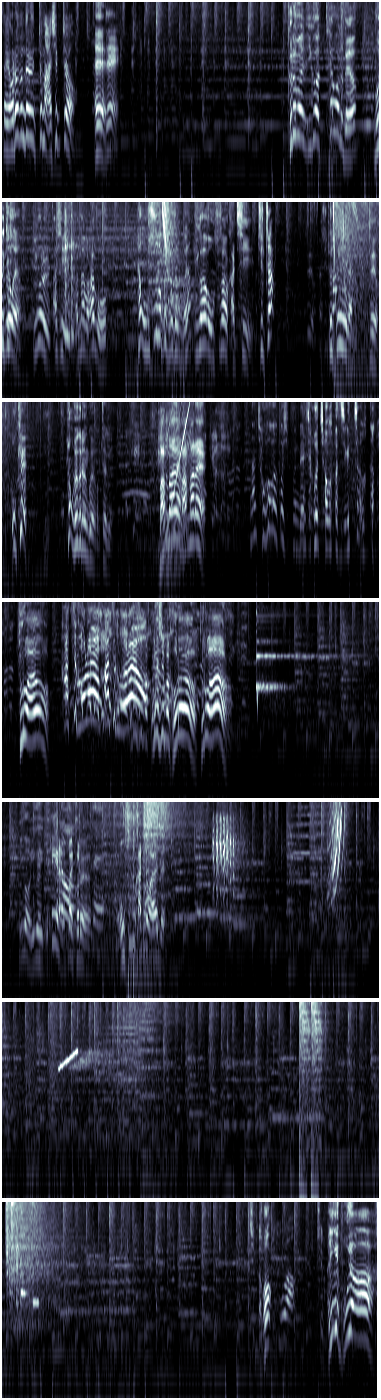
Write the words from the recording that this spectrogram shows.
자, 여러분들 좀 아쉽죠? 네. 그러면 이거 태워도 돼요? 뭘 태워요? 이거를 다시 반납을 하고 형 옥수수 먹고 싶어서 그런 거야? 이거 하고 옥수수하고 같이 진짜? 좋습니다. 돼요. 오케이. 형 왜 그러는 거예요, 갑자기? 만만해, 만만해. 난 저거 갖고 싶은데 저거 저거 지금 저거. 들어와요. 같이 걸어요. 같이 걸어요. 그래 씨발 걸어요. 들어와. 이거 이거 해결 빨리 걸어요. 네. 옥수수 같이 와야 돼. 이게 뭐야?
